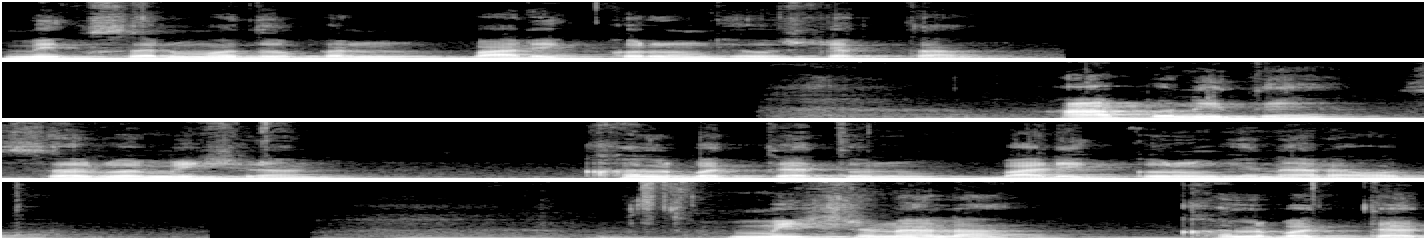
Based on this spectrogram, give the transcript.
मिक्सरमधून पण बारीक करून घेऊ शकता. आपण इथे सर्व मिश्रण खलबत्त्यातून बारीक करून घेणार आहोत. मिश्रणाला खलबत्त्यात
